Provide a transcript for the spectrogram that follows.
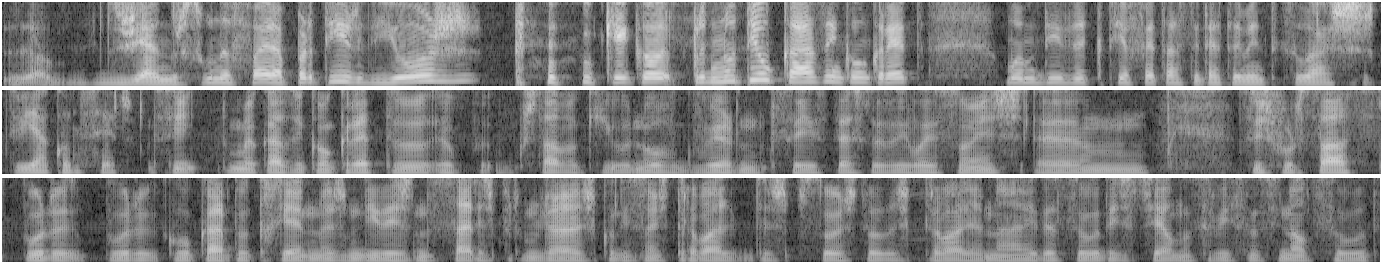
Do género, segunda-feira, a partir de hoje, o que é que, no teu caso em concreto, uma medida que te afetasse diretamente que tu achas que devia acontecer? Sim, no meu caso em concreto, eu gostava que o novo governo que saísse destas eleições um, se esforçasse por, por colocar no terreno as medidas necessárias para melhorar as condições de trabalho das pessoas todas que trabalham na área da saúde, em especial no Serviço Nacional de Saúde,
